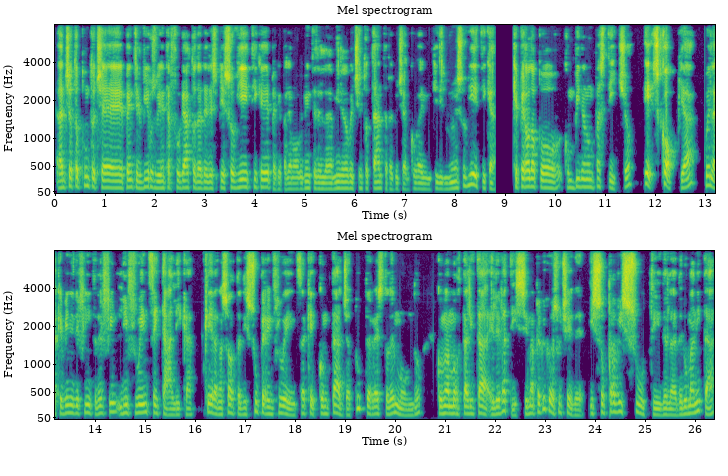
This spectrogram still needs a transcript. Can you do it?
a un certo punto c'è praticamente il virus viene trafugato da delle spie sovietiche, perché parliamo ovviamente del 1980, per cui c'è ancora in piedi l'Unione Sovietica, che però dopo combinano un pasticcio e scoppia quella che viene definita nel film l'influenza italica, che era una sorta di super influenza che contagia tutto il resto del mondo con una mortalità elevatissima, per cui cosa succede? I sopravvissuti della- dell'umanità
